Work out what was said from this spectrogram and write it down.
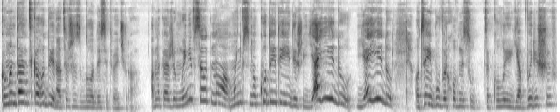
комендантська година, це вже було 10 вечора. А вона каже: мені все одно, мені все одно, куди ти їдеш? Я їду, я їду. Оце і був Верховний суд. Це коли я вирішив.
